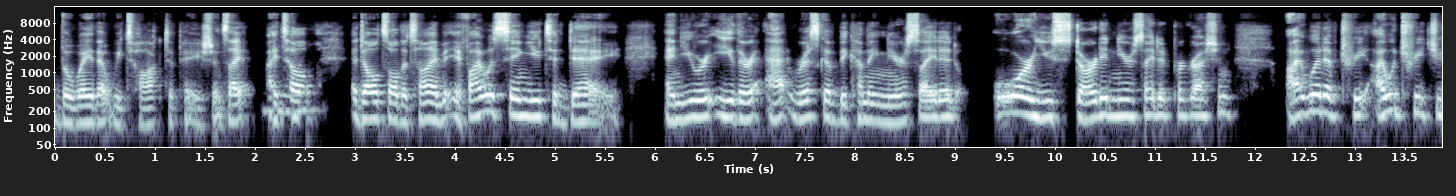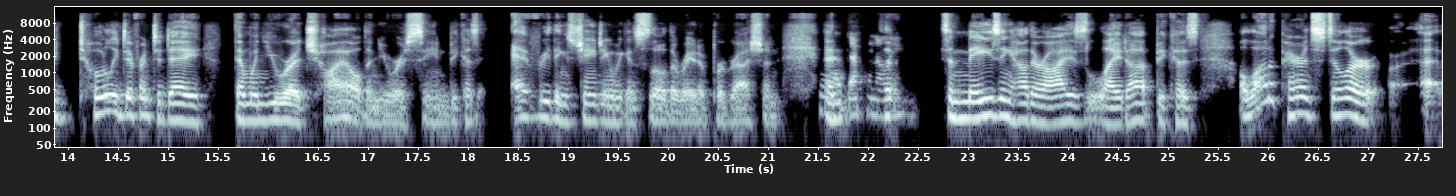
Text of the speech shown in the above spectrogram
the way that we talk to patients. I, mm-hmm. I tell adults all the time if I was seeing you today and you were either at risk of becoming nearsighted or you started nearsighted progression, I would have treat I would treat you totally different today than when you were a child and you were seen because everything's changing. We can slow the rate of progression. Yeah, and definitely. The, it's amazing how their eyes light up because a lot of parents still are uh,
